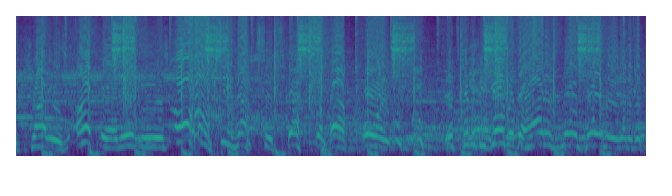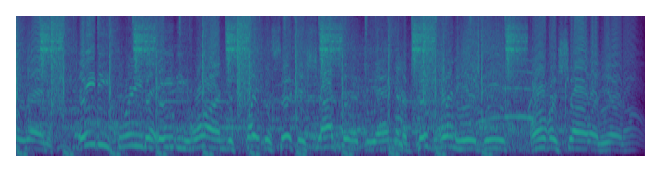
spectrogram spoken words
The shot is up, and it is, oh, see, that's it test from half point. It's going to be good, but the Hatters more important. importantly, are going to get the win. 83 to 81, despite the circus shots at the end, and a big win here, D, over Charlotte here at home.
